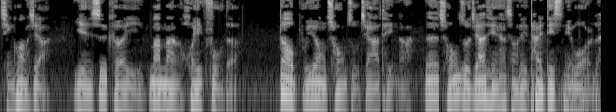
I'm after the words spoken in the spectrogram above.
情况下，也是可以慢慢恢复的，倒不用重组家庭啊。那重组家庭的东西太 Disney World 了。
